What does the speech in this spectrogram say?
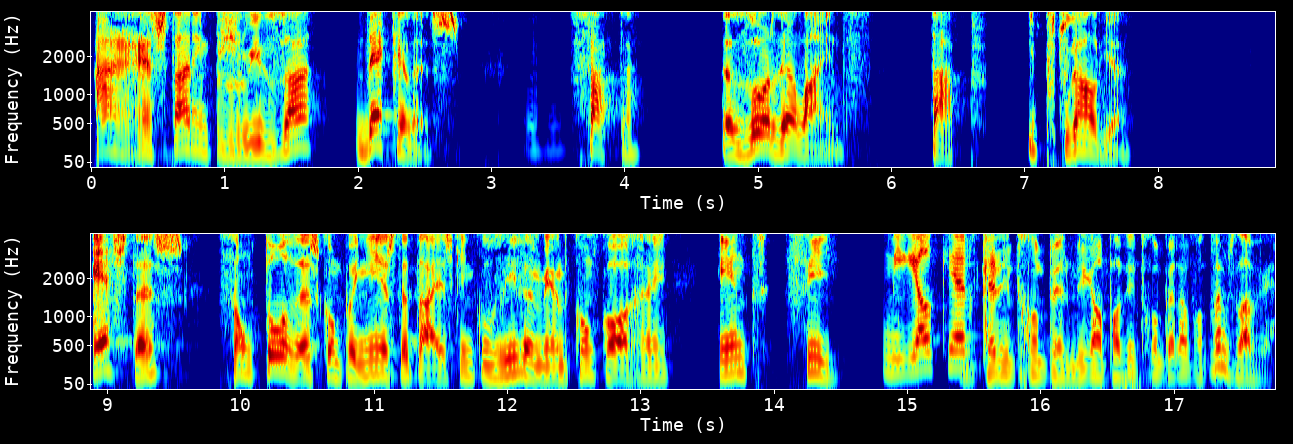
a arrastarem prejuízos há décadas. SATA, Azores Airlines, TAP e Portugália. Estas são todas companhias estatais que, inclusivamente, concorrem entre si. Miguel quer. Quero interromper. Miguel, pode interromper à vontade. Vamos lá ver.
